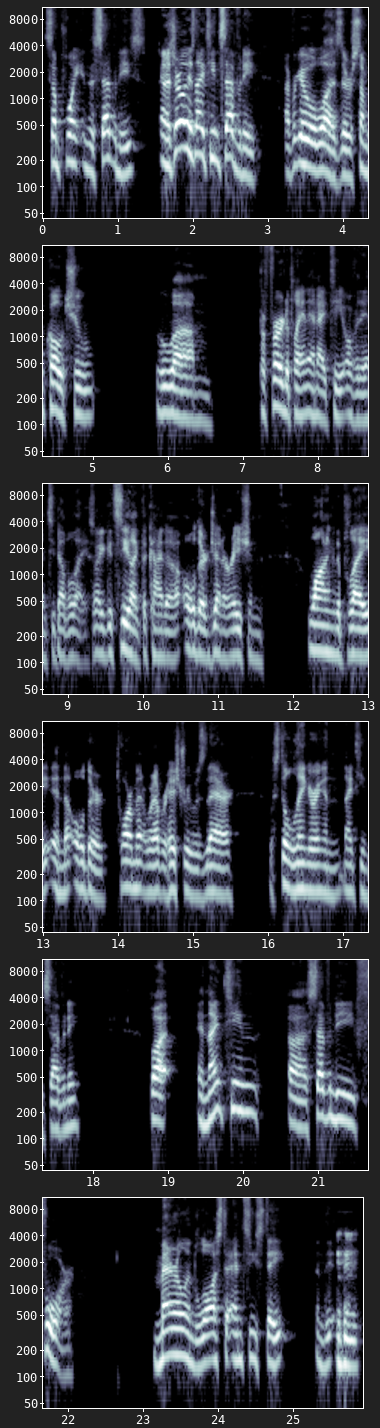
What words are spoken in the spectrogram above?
some point in the 70s, and as early as 1970, I forget who it was. There was some coach who who um, preferred to play in NIT over the NCAA. So you could see like the kind of older generation wanting to play in the older tournament or whatever history was there was still lingering in 1970. But in 1974, Maryland lost to NC State in the Mhm.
